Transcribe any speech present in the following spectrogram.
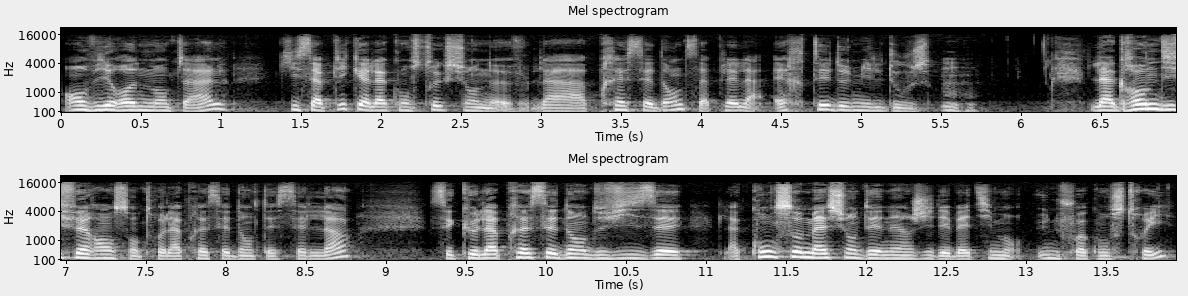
environnementale qui s'applique à la construction neuve. La précédente s'appelait la RT 2012. Mhm. La grande différence entre la précédente et celle-là, c'est que la précédente visait la consommation d'énergie des bâtiments une fois construits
